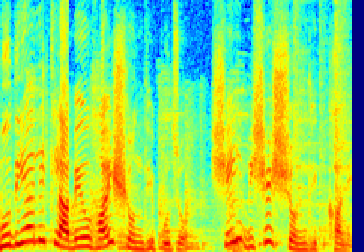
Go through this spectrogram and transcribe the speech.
মুদিয়ালি ক্লাবেও হয় সন্ধি পুজো সেই বিশেষ সন্ধিক্ষণে।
